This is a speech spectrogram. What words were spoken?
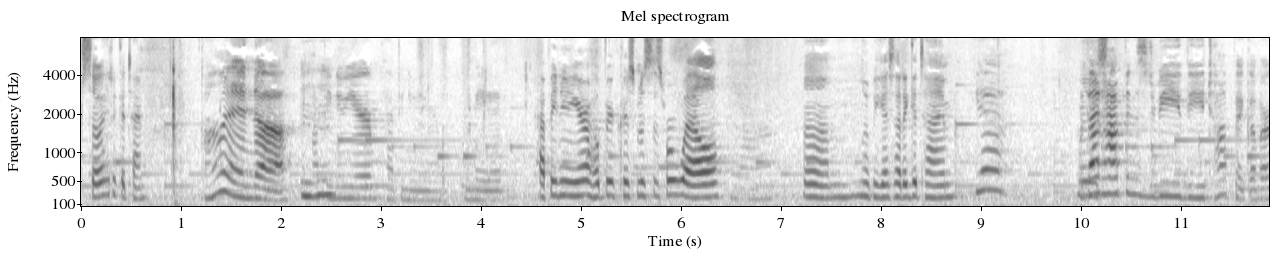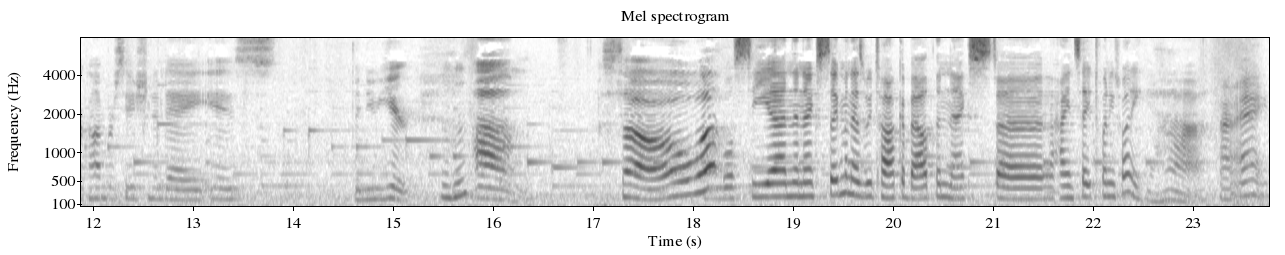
So we had a good time. fun. Uh, Happy New Year. Happy New Year. We made it. Happy New Year. I hope your Christmases were well. Um, hope you guys had a good time. Yeah. But What that happens to be the topic of our conversation today is the new year. Um, So, We'll see you in the next segment as we talk about the next uh, hindsight 2020. yeah. All right.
